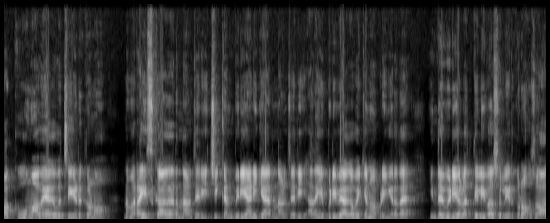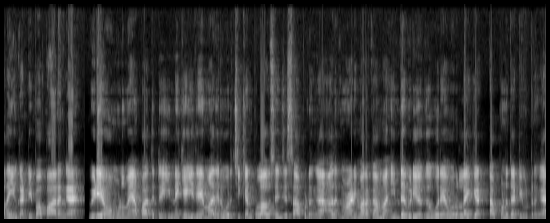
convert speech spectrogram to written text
பக்குவமாக வேக வச்சு எடுக்கணும். நம்ம ரைஸ்க்காக இருந்தாலும் சரி சிக்கன் பிரியாணிக்காக இருந்தாலும் சரி அதை எப்படி வேக வைக்கணும் அப்படிங்கிறத இந்த வீடியோவில் தெளிவாக சொல்லியிருக்கிறோம். ஸோ அதையும் கண்டிப்பாக பாருங்கள் வீடியோவை முழுமையாக பார்த்துட்டு இன்றைக்கி இதே மாதிரி ஒரு சிக்கன் புலாவ் செஞ்சு சாப்பிடுங்க. அதுக்கு முன்னாடி மறக்காமல் இந்த வீடியோவுக்கு ஒரே ஒரு லைக்கை டப்புன்னு தட்டி விட்டுருங்க.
